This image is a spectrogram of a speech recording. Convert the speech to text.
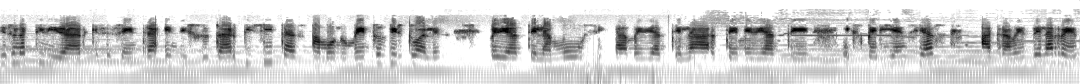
y es una actividad que se centra en disfrutar visitas a monumentos virtuales mediante la música, mediante el arte, mediante experiencias a través de la red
